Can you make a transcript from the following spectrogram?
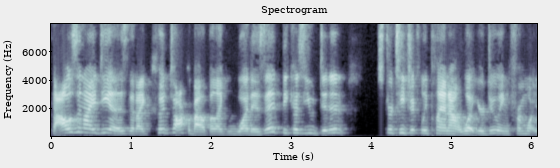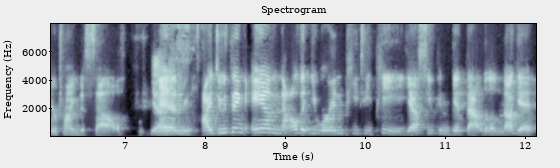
thousand ideas that i could talk about but like what is it? Because you didn't strategically plan out what you're doing from what you're trying to sell. Yes. And I do think, and now that you were in PTP, yes, you can get that little nugget,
